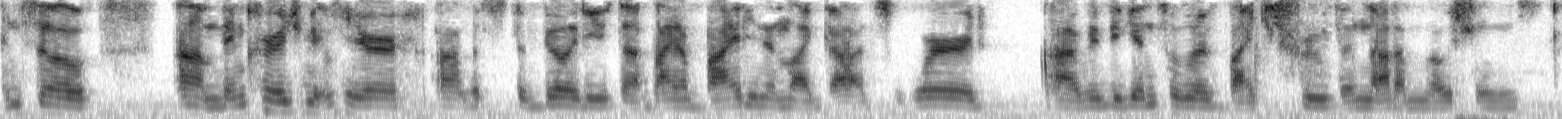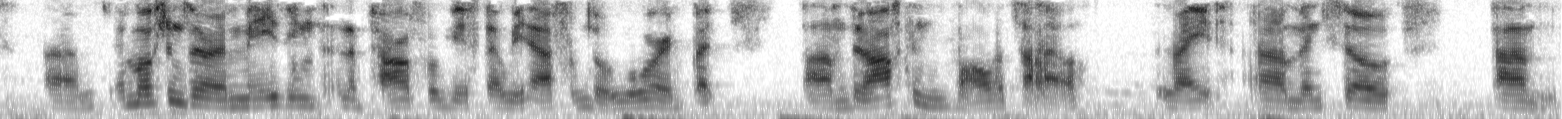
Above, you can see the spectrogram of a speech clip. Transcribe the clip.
and so um, the encouragement here uh, with stability is that by abiding in like God's word, uh, we begin to live by truth and not emotions. Um, emotions are amazing and a powerful gift that we have from the Lord, but um, they're often volatile, right? Um, and so um,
